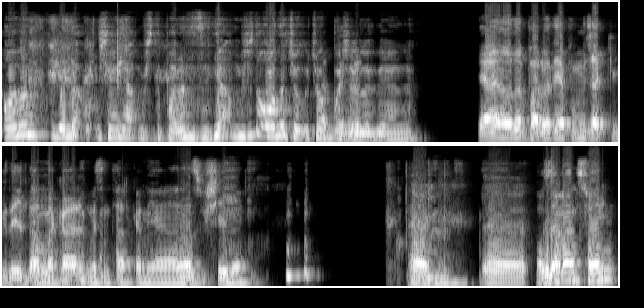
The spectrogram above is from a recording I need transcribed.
onun gene şeyini yapmıştı. Parodisini yapmıştı. O da çok çok başarılıydı yani. Yani o da parodi yapılmayacak gibi değildi. Allah kahretmesin Tarkan'ı ya. Nasıl bir şeydi. Evet. Ee, O zaman son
